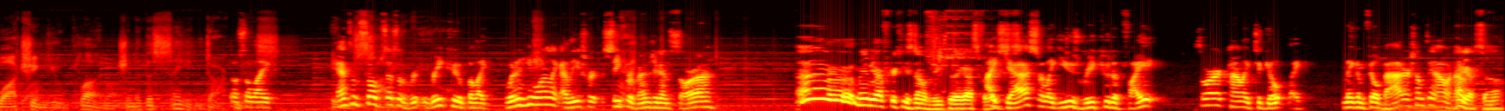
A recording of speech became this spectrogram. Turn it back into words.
watching you plunge into the same darkness. Oh, so, like, Ansem's so obsessed with R- Riku, but like, wouldn't he want to like at least re- seek revenge against Sora? Uh, maybe after he's done with Riku, I guess. I guess, or like use Riku to fight Sora, kind of like to guilt, like make him feel bad or something. I don't know. I guess so.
